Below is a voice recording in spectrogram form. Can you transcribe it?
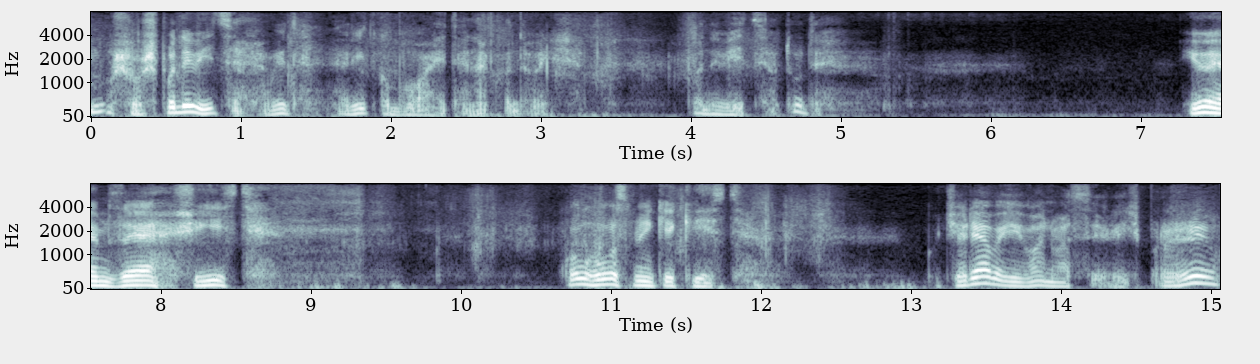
Ну що ж, подивіться, ви рідко буваєте на кладовищі. Подивіться, тут ЮМЗ 6, колгоспник якийсь. Кучерявий Іван Васильович прожив.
